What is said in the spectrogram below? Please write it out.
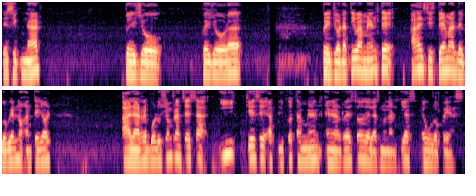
designar peyorativamente al sistema de gobierno anterior a la Revolución Francesa y que se aplicó también en el resto de las monarquías europeas.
